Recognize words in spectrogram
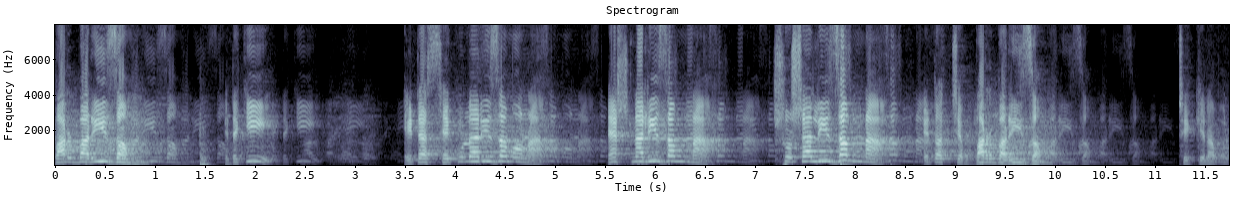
বারবারিজম এটা কি? এটা সেকুলারিজমও না ন্যাশনালিজম না সোশ্যালিজম না, এটা হচ্ছে বারবারিজম ঠিক কিনা বল?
